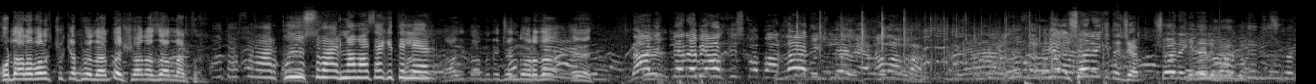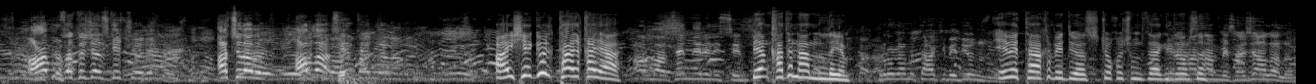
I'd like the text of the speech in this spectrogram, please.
orada alabalık çok yapıyorlardı da şu an azaldı artık. Odası var, kuyusu var, namaza gidilir. Ladik Ahmet Efendi orada evet. Ladiklere bir alkış kopar. Ladiklere. Al Allah. Bir şöyle gideceğim. Şöyle gidelim abi. Abi uzatacağız. Geç şöyle. Açılalım. Abla seni tanıyalım. Ayşegül Taykaya. Abla sen nerelisin? Ben kadın anlılıyım. Programı takip ediyorsunuz mu? Evet takip ediyoruz. Çok hoşumuza Bir gidiyor. Ramazan mesajı alalım.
